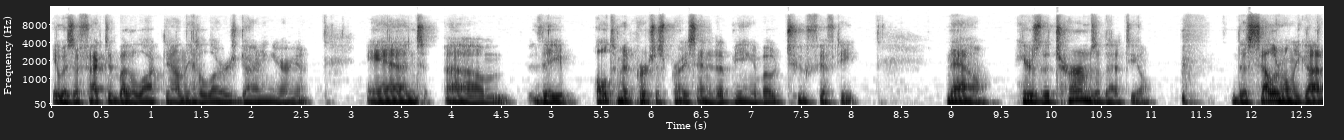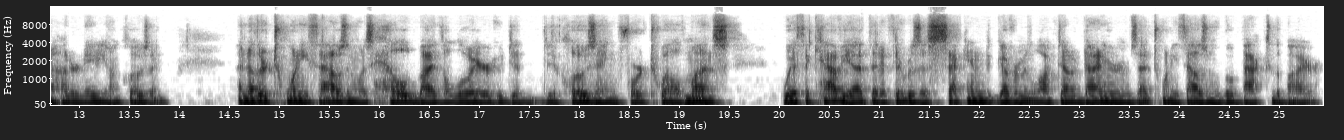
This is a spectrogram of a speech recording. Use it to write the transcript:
It was affected by the lockdown. They had a large dining area, and um, the ultimate purchase price ended up being about two fifty. Now, here's the terms of that deal. The seller only got 180 on closing another 20,000 was held by the lawyer who did the closing for 12 months with a caveat that if there was a second government lockdown of dining rooms that 20,000 would go back to the buyer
